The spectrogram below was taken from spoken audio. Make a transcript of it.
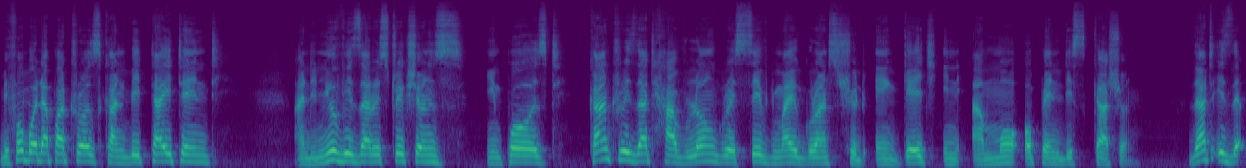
Before border patrols can be tightened and new visa restrictions imposed, countries that have long received migrants should engage in a more open discussion. That is the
